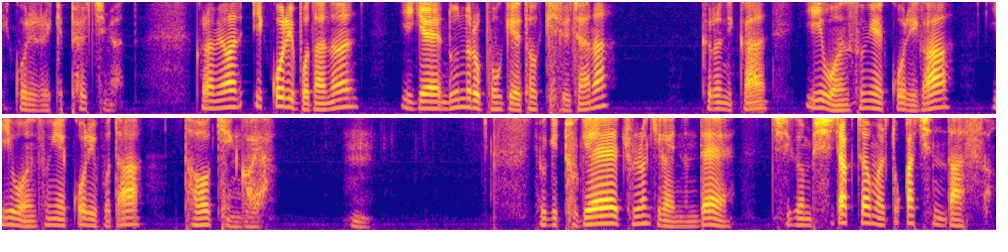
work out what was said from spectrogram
이 꼬리를 이렇게 펼치면. 그러면 이 꼬리보다는 이게 눈으로 보기에 더 길잖아? 그러니까 이 원숭이의 꼬리가 이 원숭이의 꼬리보다 더 긴 거야. 음. 여기 두 개의 줄넘기가 있는데 지금 시작점을 똑같이 놨어.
